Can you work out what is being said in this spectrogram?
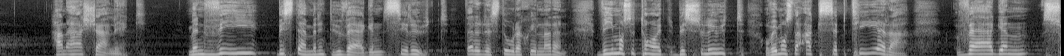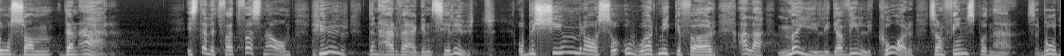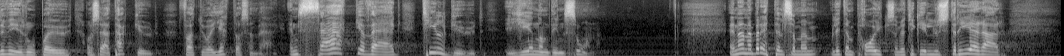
han är kärlek. Men vi bestämmer inte hur vägen ser ut. Där är den stora skillnaden. Vi måste ta ett beslut och vi måste acceptera vägen så som den är. Istället för att fastna om hur den här vägen ser ut. Och bekymra oss så oerhört mycket för alla möjliga villkor som finns på den här. Så borde vi ropa ut och säga tack Gud för att du har gett oss en väg. En säker väg till Gud genom din son. En annan berättelse om en liten pojk som jag tycker illustrerar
